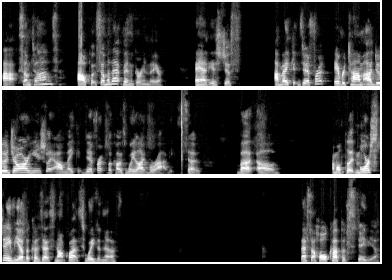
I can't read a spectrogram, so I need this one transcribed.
I sometimes I'll put some of that vinegar in there. And it's just I make it different. Every time I do a jar, usually I'll make it different because we like variety. So, but uh, I'm to put more stevia because that's not quite sweet enough. That's a whole cup of stevia.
